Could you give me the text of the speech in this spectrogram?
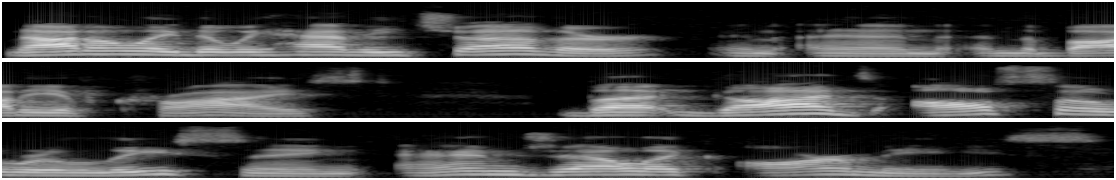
Not only do we have each other and, and, and the body of Christ, but God's also releasing angelic armies.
